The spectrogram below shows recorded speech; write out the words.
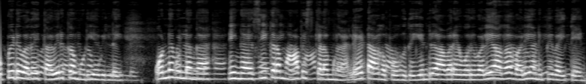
ஒப்பிடுவதை தவிர்க்க முடியவில்லை. ஒண்ணுமில்லைங்க நீங்க சீக்கிரம் ஆபீஸ் கிளம்புங்க லேட் ஆக போகுது என்று அவரை ஒரு வழியாக வழி அனுப்பி வைத்தேன்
